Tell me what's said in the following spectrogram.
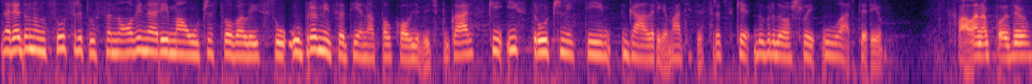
Na redovnom susretu sa novinarima učestvovali su upravnica Tijena Palkovljević-Bugarski i stručni tim Galerije Matice Srpske. Dobrodošli u Arteriju. Hvala na pozivu.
